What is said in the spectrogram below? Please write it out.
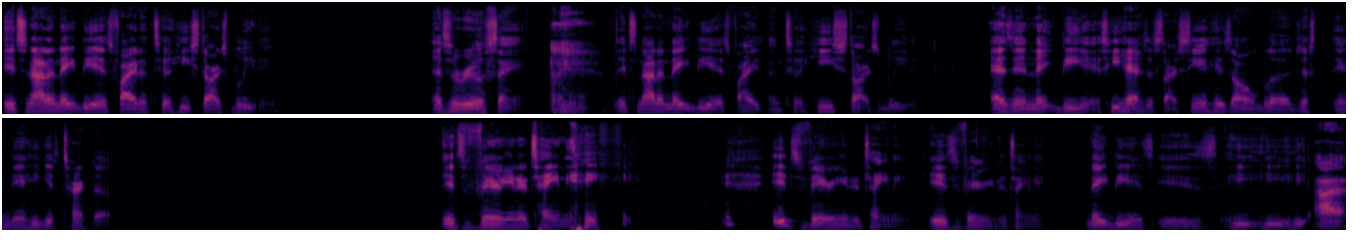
It's not a Nate Diaz fight until he starts bleeding. That's a real saying. it's not a Nate Diaz fight until he starts bleeding. As in Nate Diaz, he has to start seeing his own blood just and then he gets turned up. It's very entertaining. it's very entertaining. It's very entertaining. Nate Diaz is he he he I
